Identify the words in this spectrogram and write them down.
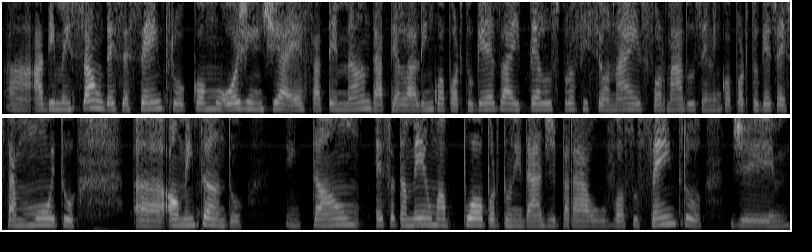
a, a, dimensão desse centro, como hoje em dia essa demanda pela língua portuguesa e pelos profissionais formados em língua portuguesa está muito uh, aumentando. Então, essa também é uma boa oportunidade para o vosso centro de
